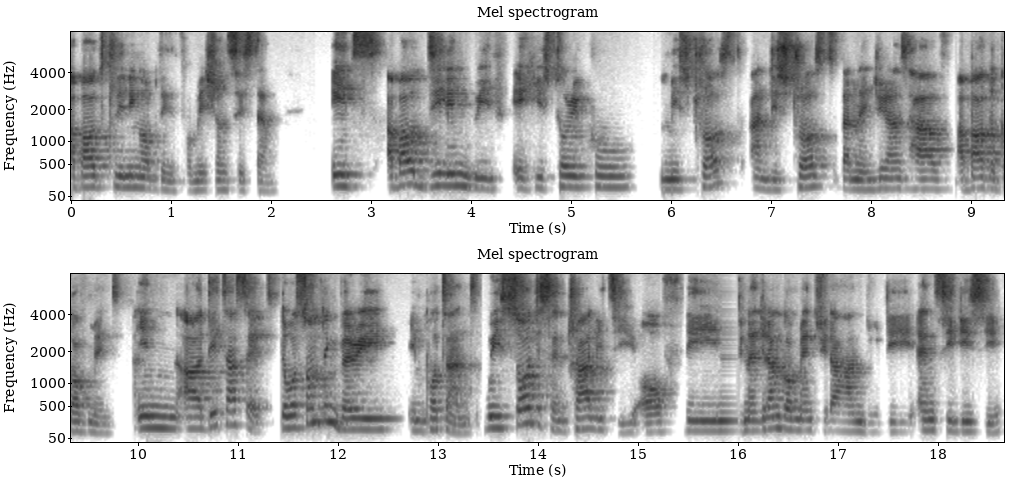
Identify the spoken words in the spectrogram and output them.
about cleaning up the information system. It's about dealing with a historical mistrust and distrust that Nigerians have about the government. In our data set, there was something very important. We saw the centrality of the, Nigerian government Twitter handle, the NCDC,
